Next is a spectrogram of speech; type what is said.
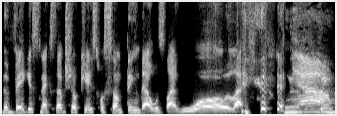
the Vegas Next Up showcase was something that was like, whoa, like yeah.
